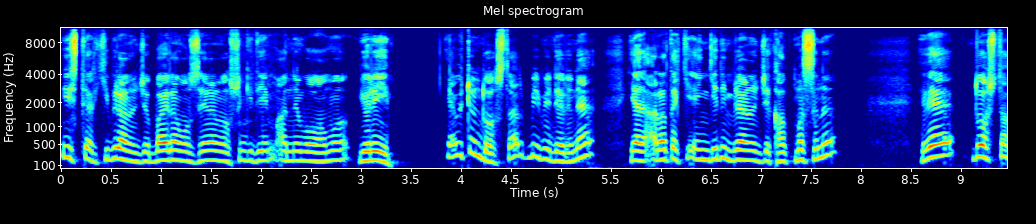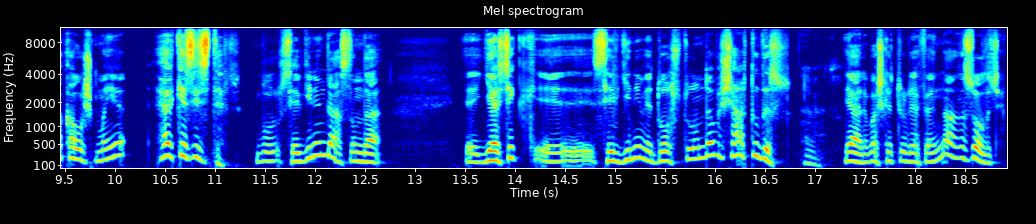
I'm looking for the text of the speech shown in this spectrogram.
ister ki bir an önce bayram olsun, seyran olsun gideyim annemi babamı göreyim. Ya bütün dostlar birbirlerine yani aradaki engelin bir an önce kalkmasını ve dosta kavuşmayı herkes ister. Bu sevginin de aslında e, gerçek e, sevginin ve dostluğun da bu şartıdır. Evet. Yani başka türlü efendim nasıl olacak?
